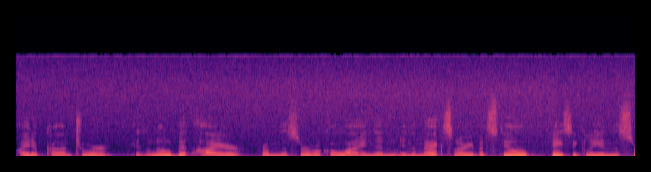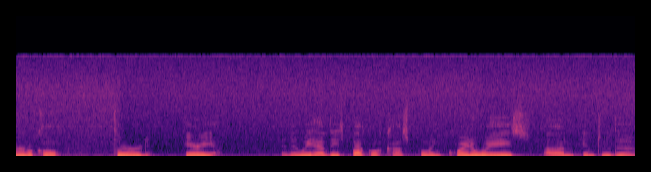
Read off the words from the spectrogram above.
height of contour is a little bit higher from the cervical line than in the maxillary, but still basically in the cervical third area. And then we have these buccal cusps pulling quite a ways on into the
